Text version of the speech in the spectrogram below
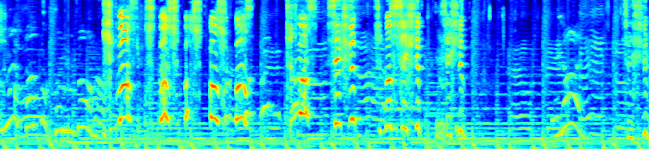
Çınar tatlı sarıldı ona. Sütbaz, sütbaz, sütbaz, sütbaz, sütbaz. Sütbaz, seklim. Sütbazı seklim. Seklim. Helal. Seklim.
